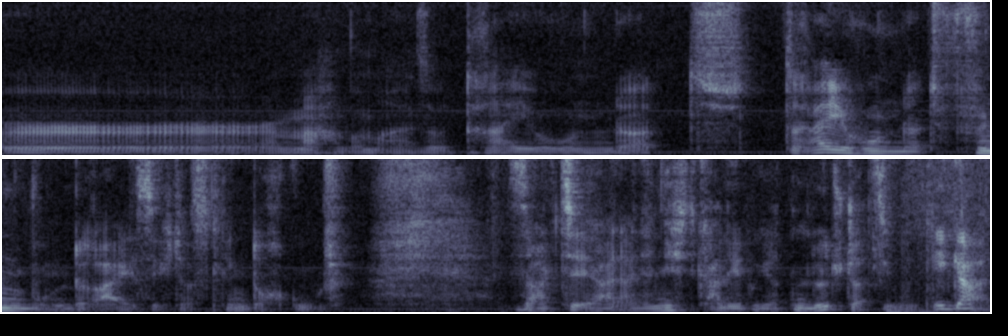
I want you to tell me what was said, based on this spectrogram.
Äh, machen wir mal so 300, 335, das klingt doch gut sagte er an einer nicht kalibrierten Lötstation. Egal.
